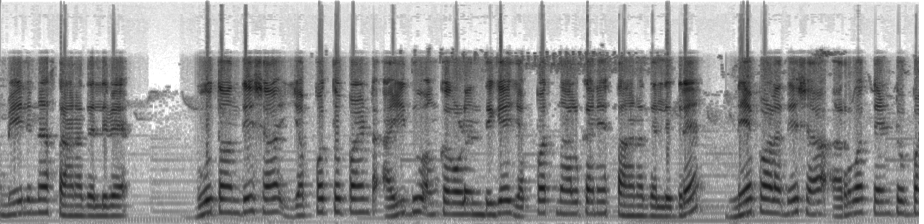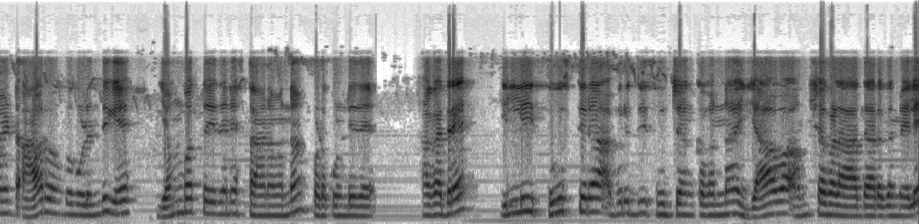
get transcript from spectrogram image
ಮೇಲಿನ ಸ್ಥಾನದಲ್ಲಿವೆ. ಭೂತಾನ್ ದೇಶ ಎಪ್ಪತ್ತು ಪಾಯಿಂಟ್ ಐದು ಅಂಕಗಳೊಂದಿಗೆ ಎಪ್ಪತ್ನಾಲ್ಕನೇ ಸ್ಥಾನದಲ್ಲಿದ್ರೆ, ನೇಪಾಳ ದೇಶ ಅರವತ್ತೆಂಟು ಪಾಯಿಂಟ್ ಆರು ಅಂಕಗಳೊಂದಿಗೆ ಎಂಬತ್ತೈದನೇ ಸ್ಥಾನವನ್ನ ಪಡ್ಕೊಂಡಿದೆ. ಹಾಗಾದ್ರೆ ಇಲ್ಲಿ ಸುಸ್ಥಿರ ಅಭಿವೃದ್ಧಿ ಸೂಚ್ಯಾಂಕವನ್ನ ಯಾವ ಅಂಶಗಳ ಆಧಾರದ ಮೇಲೆ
